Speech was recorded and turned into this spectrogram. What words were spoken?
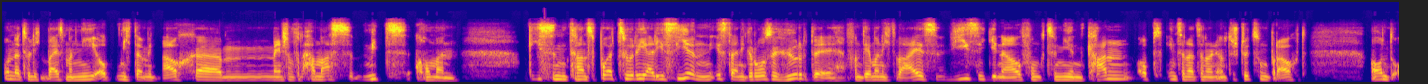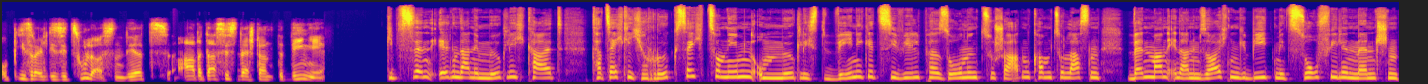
Und natürlich weiß man nie, ob nicht damit auch ähm, Menschen von Hamas mitkommen diesen Transport zu realisieren, ist eine große Hürde, von der man nicht weiß, wie sie genau funktionieren kann, ob es internationale Unterstützung braucht und ob Israel diese zulassen wird. Aber das ist der Stand der Dinge. Gibt es denn irgendeine Möglichkeit, tatsächlich Rücksicht zu nehmen, um möglichst wenige Zivilpersonen zu Schaden kommen zu lassen, wenn man in einem solchen Gebiet mit so vielen Menschen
